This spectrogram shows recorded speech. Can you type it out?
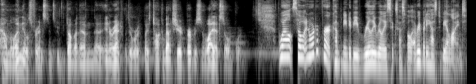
how millennials, for instance, we've been talking about them uh, interact with their workplace. Talk about shared purpose and why that's so important. Well, so in order for a company to be really, really successful, everybody has to be aligned.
